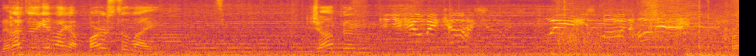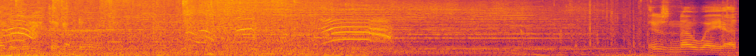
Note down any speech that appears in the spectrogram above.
Did I just get like a burst of like jumping? Can you hear me, Caz? Please, man, hurry! Brother, what do you think I'm doing? There's no way I'd.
